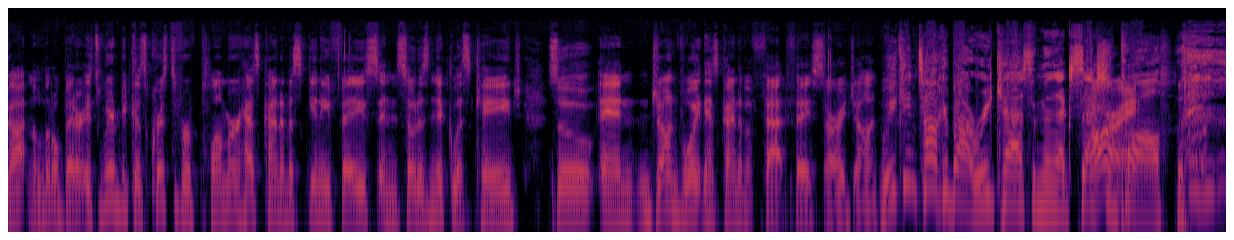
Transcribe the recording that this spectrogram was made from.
gotten a little better. It's weird because Christopher Plummer has kind of a skinny face and so does Nicolas Cage. So and Jon Voight has kind of a fat face. Sorry, John. We can talk about recast in the next section, All right. Paul. yeah.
